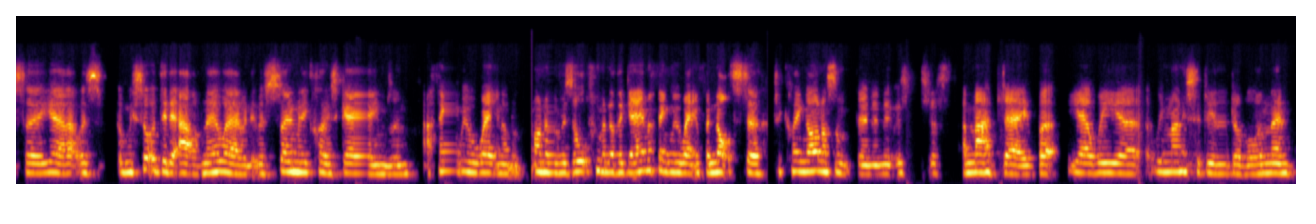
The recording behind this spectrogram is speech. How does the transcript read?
So yeah, that was, and we sort of did it out of nowhere, and it was so many close games. And I think we were waiting on, on a result from another game. I think we were waiting for Notts to to cling on or something, and it was just a mad day. But yeah, we uh, we managed to do the double, and then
